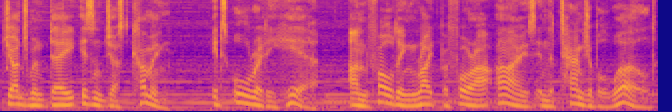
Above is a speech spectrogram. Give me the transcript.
Judgment Day isn't just coming, it's already here, unfolding right before our eyes in the tangible world.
